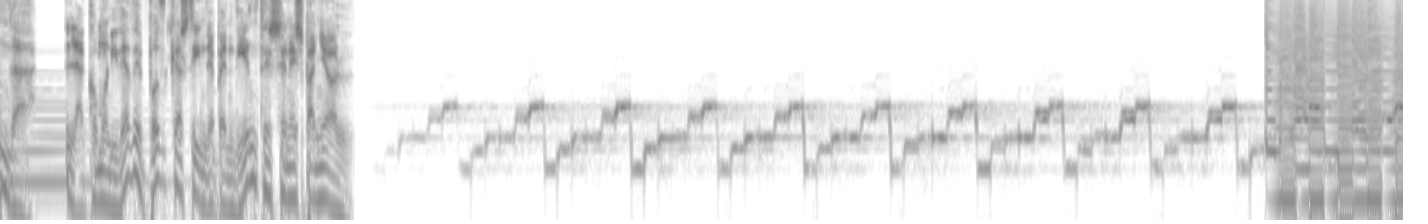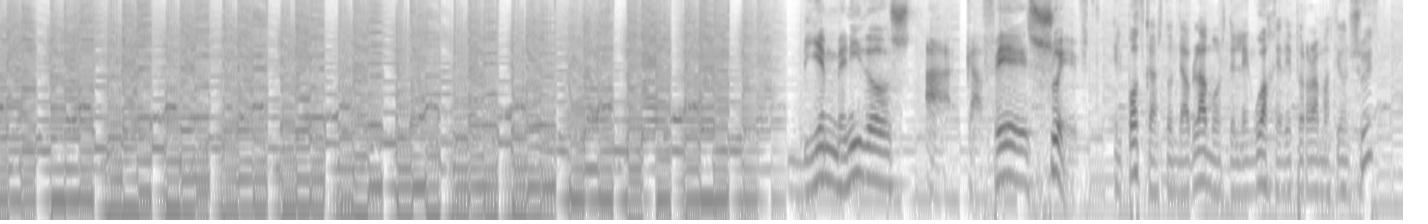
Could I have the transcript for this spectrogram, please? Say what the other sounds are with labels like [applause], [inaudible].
Onda, la comunidad de podcast independientes en español. Bienvenidos a Café Swift. el podcast donde hablamos del lenguaje de programación Swift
